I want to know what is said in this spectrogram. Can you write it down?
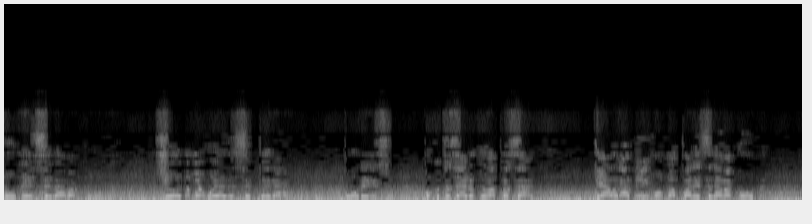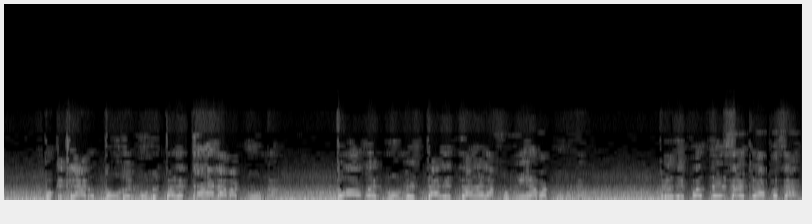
ponerse la vacuna. Yo no me voy a desesperar por eso. Porque usted sabe lo que va a pasar que ahora mismo no aparece la vacuna. Porque claro, todo el mundo está detrás de la vacuna. Todo el mundo está detrás de la funida vacuna. Pero después ustedes saben qué va a pasar.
